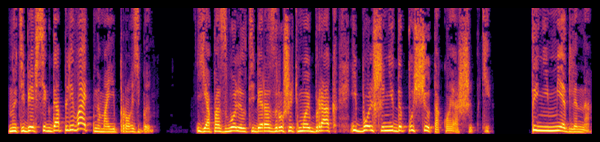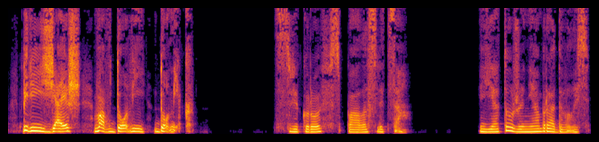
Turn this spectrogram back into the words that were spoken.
Но тебе всегда плевать на мои просьбы. Я позволил тебе разрушить мой брак и больше не допущу такой ошибки. Ты немедленно переезжаешь во вдовий домик. Свекровь спала с лица. Я тоже не обрадовалась.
